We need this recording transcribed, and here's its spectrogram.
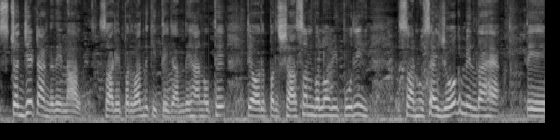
ਸੁਚੱਜੇ ਢੰਗ ਦੇ ਨਾਲ ਸਾਰੇ ਪ੍ਰਬੰਧ ਕੀਤੇ ਜਾਂਦੇ ਹਨ ਉੱਥੇ ਤੇ ਔਰ ਪ੍ਰਸ਼ਾਸਨ ਵੱਲੋਂ ਵੀ ਪੂਰੀ ਸਾਨੂੰ ਸਹਿਯੋਗ ਮਿਲਦਾ ਹੈ ਤੇ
